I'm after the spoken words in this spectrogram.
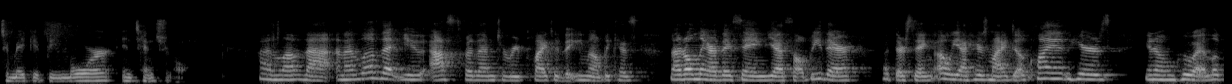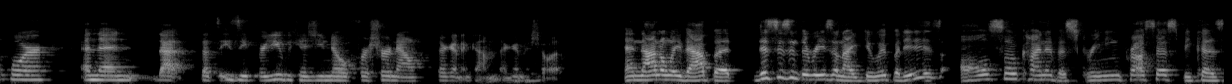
to make it be more intentional. I love that. And I love that you asked for them to reply to the email because not only are they saying, yes, I'll be there, but they're saying, oh, yeah, here's my ideal client. Here's, you know, who I look for and then that that's easy for you because you know for sure now they're going to come they're going to show up. And not only that but this isn't the reason i do it but it is also kind of a screening process because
